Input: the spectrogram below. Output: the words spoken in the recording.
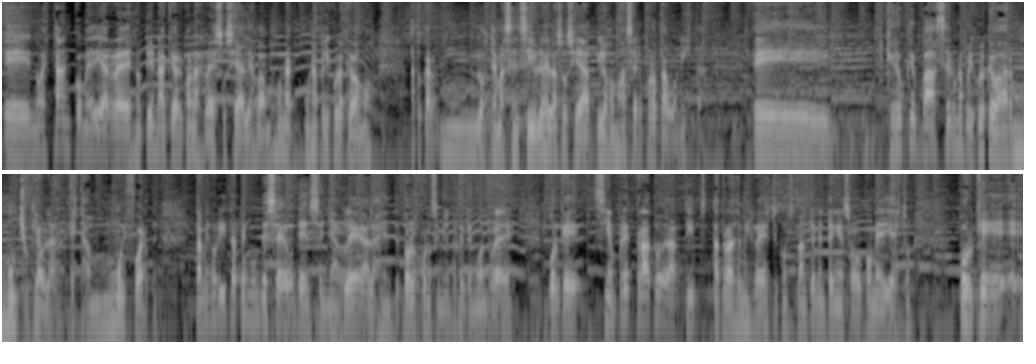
eh, no es tan comedia de redes, no tiene nada que ver con las redes sociales. Vamos una, una película que vamos a tocar mm, los temas sensibles de la sociedad y los vamos a hacer protagonistas. Eh, creo que va a ser una película que va a dar mucho que hablar. Está muy fuerte. También ahorita tengo un deseo de enseñarle a la gente todos los conocimientos que tengo en redes, porque siempre trato de dar tips a través de mis redes, estoy constantemente en eso, hago comedia esto, porque, eh,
